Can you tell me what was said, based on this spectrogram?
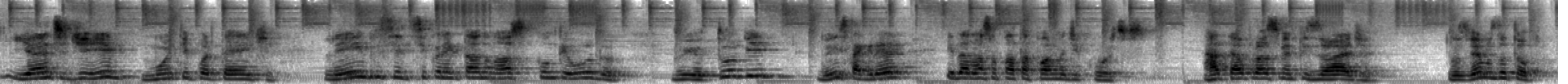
e antes de ir, muito importante, lembre-se de se conectar no nosso conteúdo do YouTube, do Instagram e da nossa plataforma de cursos. Até o próximo episódio. Nos vemos no topo.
